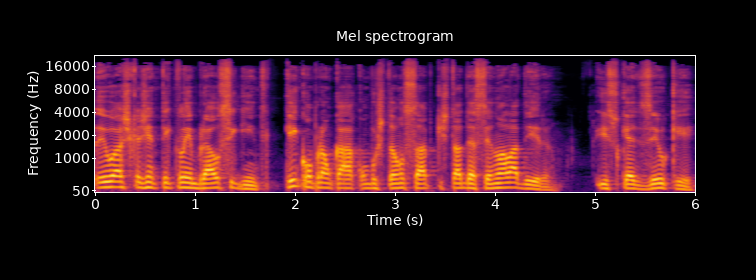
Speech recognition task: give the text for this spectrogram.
eu acho que a gente tem que lembrar o seguinte: quem comprar um carro a combustão sabe que está descendo uma ladeira. Isso quer dizer o quê?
